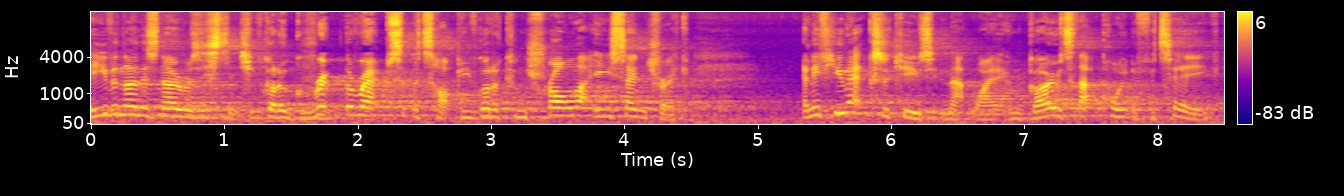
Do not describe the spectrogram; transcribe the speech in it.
Even though there's no resistance, you've got to grip the reps at the top, you've got to control that eccentric. And if you execute it in that way and go to that point of fatigue,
